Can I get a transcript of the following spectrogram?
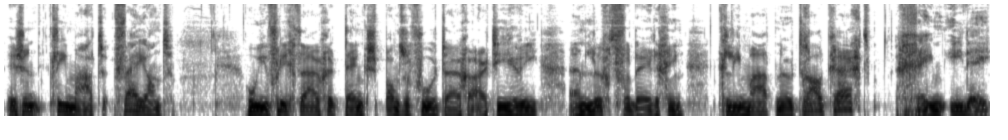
is een klimaatvijand. Hoe je vliegtuigen, tanks, panzervoertuigen, artillerie en luchtverdediging klimaatneutraal krijgt, geen idee.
